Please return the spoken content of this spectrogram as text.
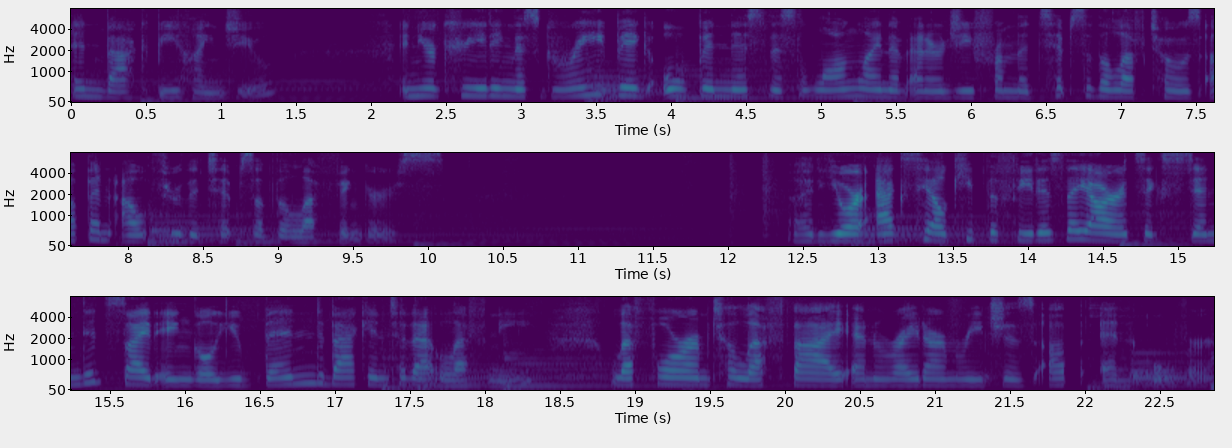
and back behind you. And you're creating this great big openness, this long line of energy from the tips of the left toes up and out through the tips of the left fingers. Good. Your exhale, keep the feet as they are. It's extended side angle. You bend back into that left knee, left forearm to left thigh, and right arm reaches up and over.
